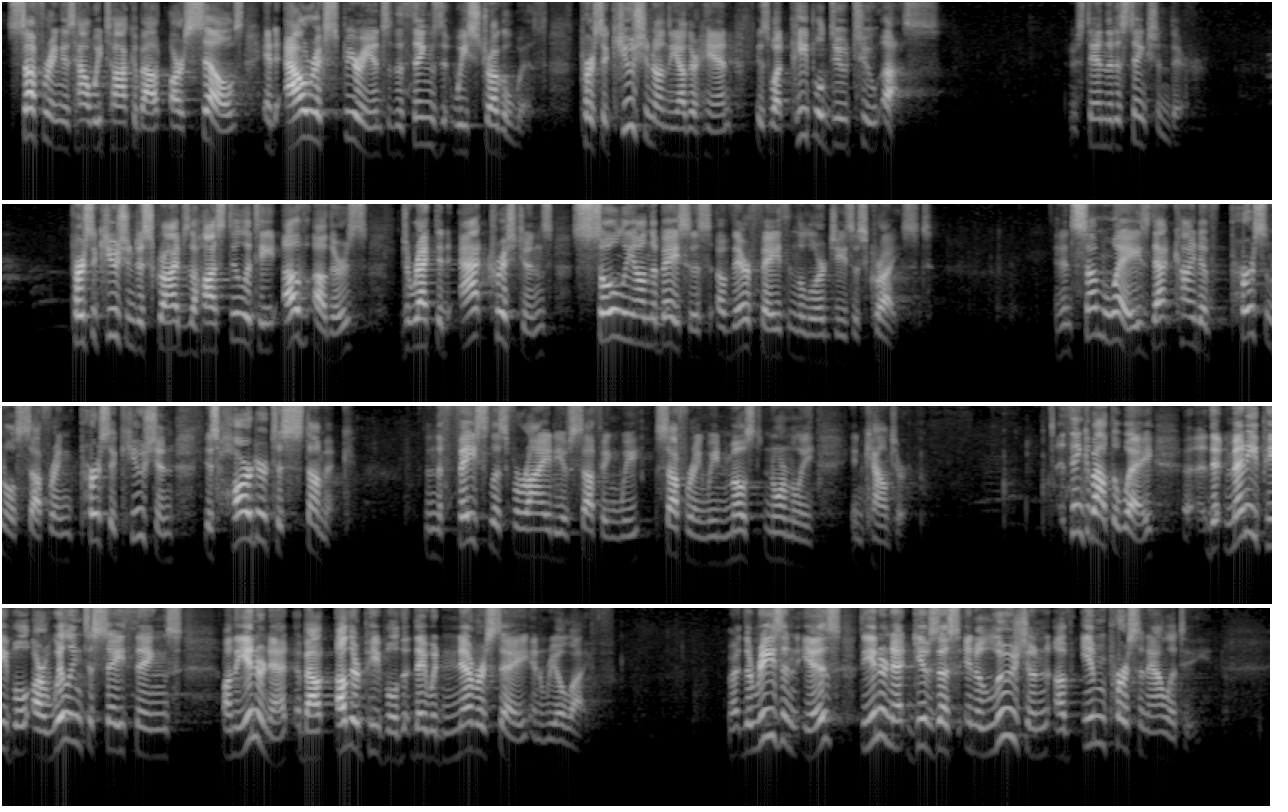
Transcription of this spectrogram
Suffering is how we talk about ourselves and our experience of the things that we struggle with. Persecution, on the other hand, is what people do to us. Understand the distinction there. Persecution describes the hostility of others directed at Christians solely on the basis of their faith in the Lord Jesus Christ. And in some ways, that kind of personal suffering, persecution, is harder to stomach than the faceless variety of suffering we, suffering we most normally encounter. Think about the way uh, that many people are willing to say things on the internet about other people that they would never say in real life. Right? The reason is the internet gives us an illusion of impersonality.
